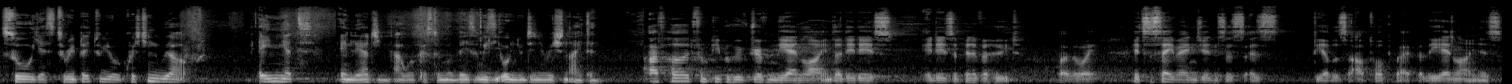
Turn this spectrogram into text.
So yes, to reply to your question, we are aiming at enlarging our customer base with the all new generation i10. I've heard from people who've driven the N line that it is it is a bit of a hoot. By the way, it's the same engines as, as the others that I'll talk about, but the N line is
